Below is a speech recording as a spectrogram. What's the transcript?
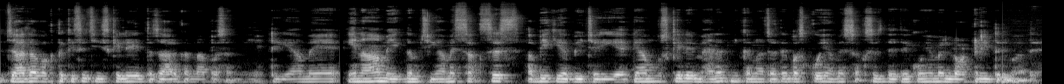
ज़्यादा वक्त किसी चीज़ के लिए इंतज़ार करना पसंद नहीं है ठीक है? हमें इनाम एकदम चाहिए हमें सक्सेस अभी के अभी चाहिए कि हम उसके लिए मेहनत नहीं करना चाहते बस कोई हमें सक्सेस दे दे कोई हमें लॉटरी दिलवा दे।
